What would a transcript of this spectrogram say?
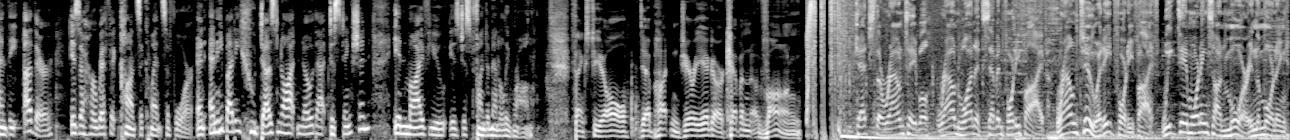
And the other is a horrific consequence of war. And anybody who does not know that distinction, in my view, is just fundamentally wrong. Thanks to you all. Deb Hutton, Jerry Agar, Kevin Vuong. Catch the roundtable, round one at 745, round two at 845. Weekday mornings on Moore in the Morning.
